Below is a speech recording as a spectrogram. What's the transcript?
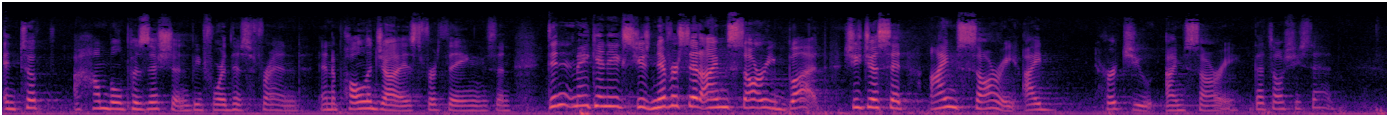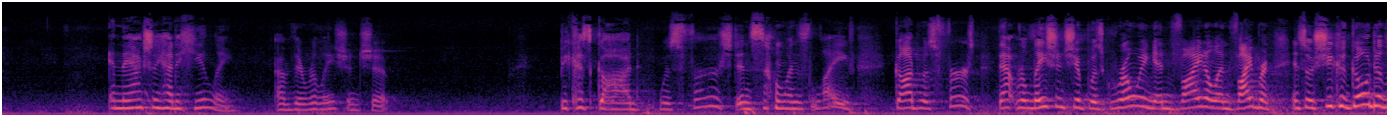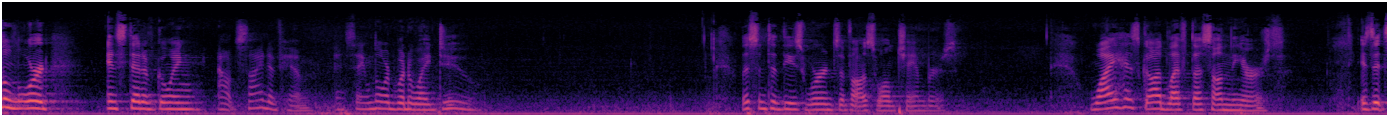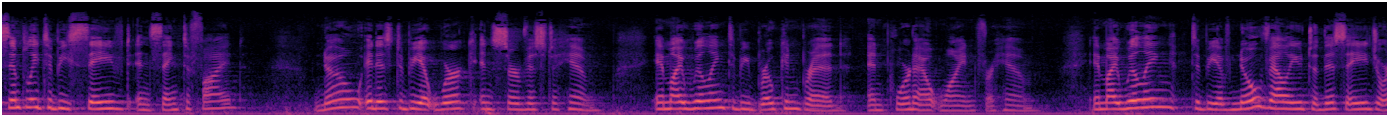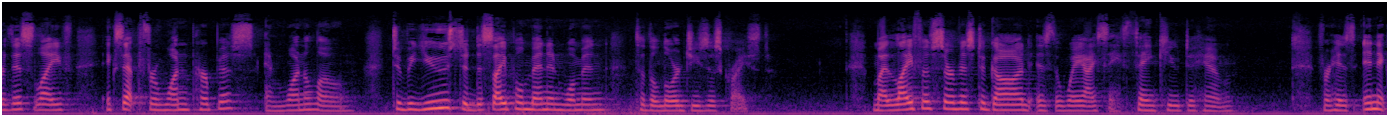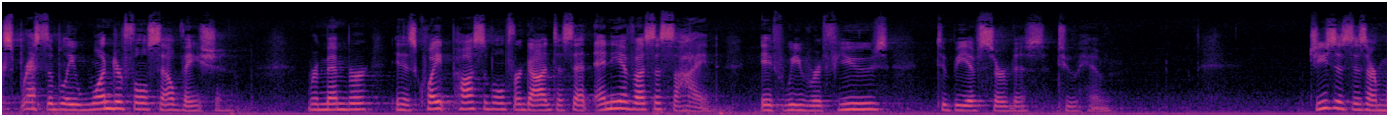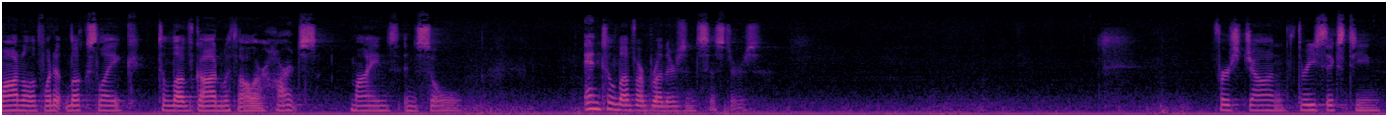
and took a humble position before this friend and apologized for things and didn't make any excuse, never said, I'm sorry, but. She just said, I'm sorry. I hurt you. I'm sorry. That's all she said. And they actually had a healing of their relationship because God was first in someone's life. God was first. That relationship was growing and vital and vibrant. And so she could go to the Lord instead of going outside of Him and saying, Lord, what do I do? Listen to these words of Oswald Chambers. Why has God left us on the earth? Is it simply to be saved and sanctified? No, it is to be at work in service to Him. Am I willing to be broken bread and poured out wine for Him? Am I willing to be of no value to this age or this life except for one purpose and one alone to be used to disciple men and women to the Lord Jesus Christ? My life of service to God is the way I say thank you to Him for His inexpressibly wonderful salvation. Remember, it is quite possible for God to set any of us aside if we refuse to be of service to Him. Jesus is our model of what it looks like to love God with all our hearts, minds, and soul, and to love our brothers and sisters. 1 John 3:16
